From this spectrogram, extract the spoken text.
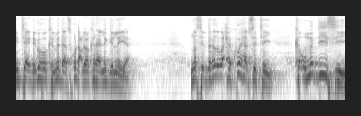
Intii ay dhegahooga kelmaddaasi ku dhacday waan ka raali gelinayaa. Nasiib darrada waxay ku habsatay ka ummaddiisii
